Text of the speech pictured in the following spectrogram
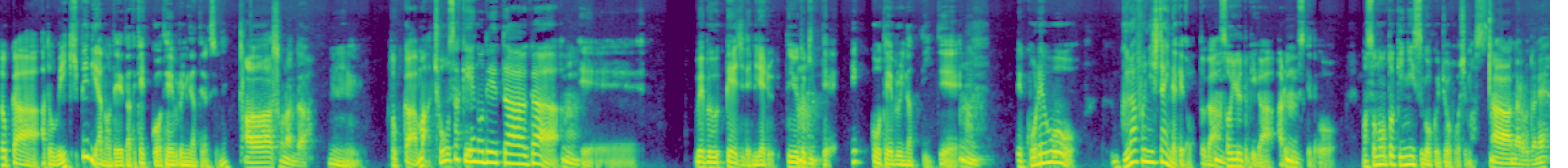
とか、あと Wikipedia のデータって結構テーブルになってるんですよね。ああ、そうなんだ。うん。とか、まあ、調査系のデータが、うんえーウェブページで見れるっていう時って、結構テーブルになっていて、うん。で、これをグラフにしたいんだけど、とか、うんそういう時があるんですけど、まあ、その時にすごく重宝します。ああ、なるほどね。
